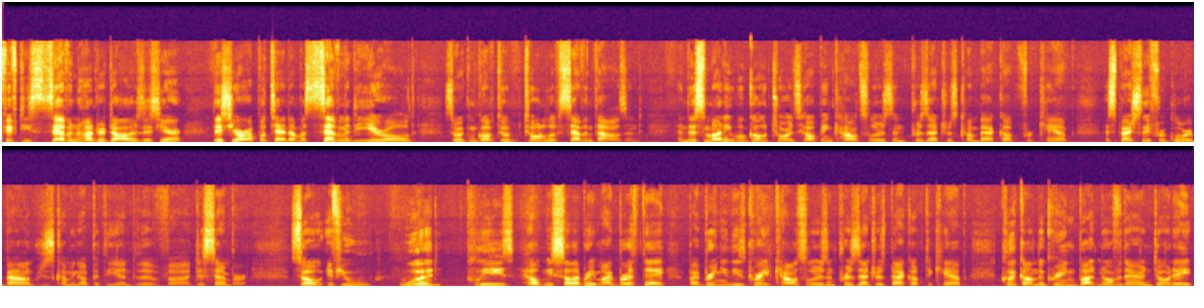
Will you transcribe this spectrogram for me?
$5,700 this year. This year I'll pretend I'm a 70 year old so it can go up to a total of 7,000. And this money will go towards helping counselors and presenters come back up for camp, especially for Glory Bound, which is coming up at the end of uh, December. So if you would, please help me celebrate my birthday by bringing these great counselors and presenters back up to camp. Click on the green button over there and donate,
